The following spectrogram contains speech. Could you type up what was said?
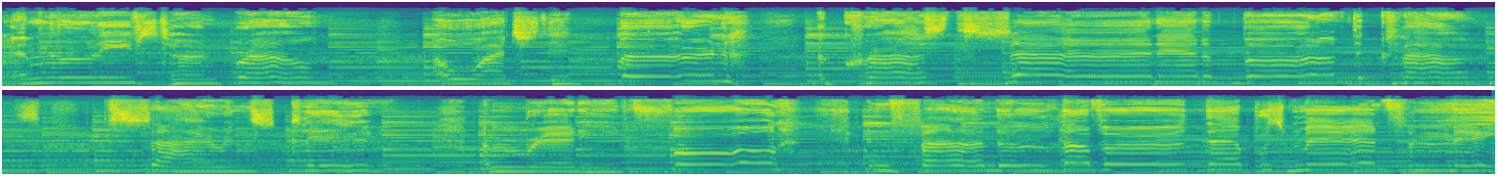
When the leaves turned brown, I watched it was meant for me.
